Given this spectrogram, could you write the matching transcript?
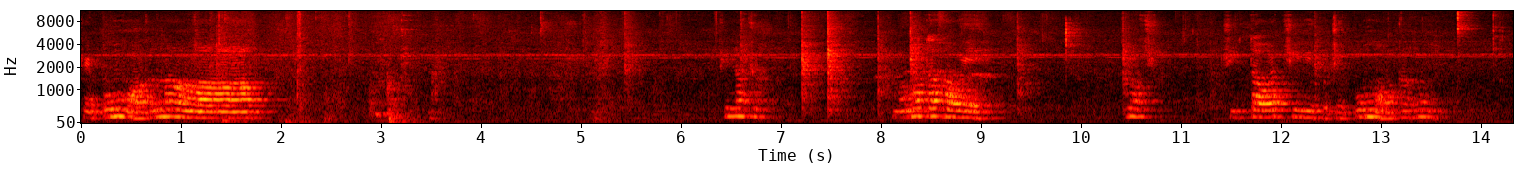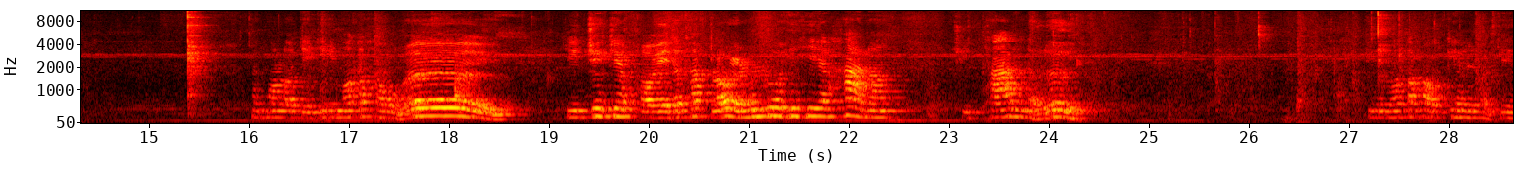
chuyện bún mỏ nó. Chứ nó chưa? Nó nó tao hỏi nó chỉ chỉ tao chỉ của chỉ bún mỏ cơ thôi. Mà lo chị chỉ đi mỏ tao hỏi ơi chị chơi chơi hỏi đã thắp lối luôn luôn, hi hi, ha nó. Chị than nở nữa chị nó tao học kia lên rồi chị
